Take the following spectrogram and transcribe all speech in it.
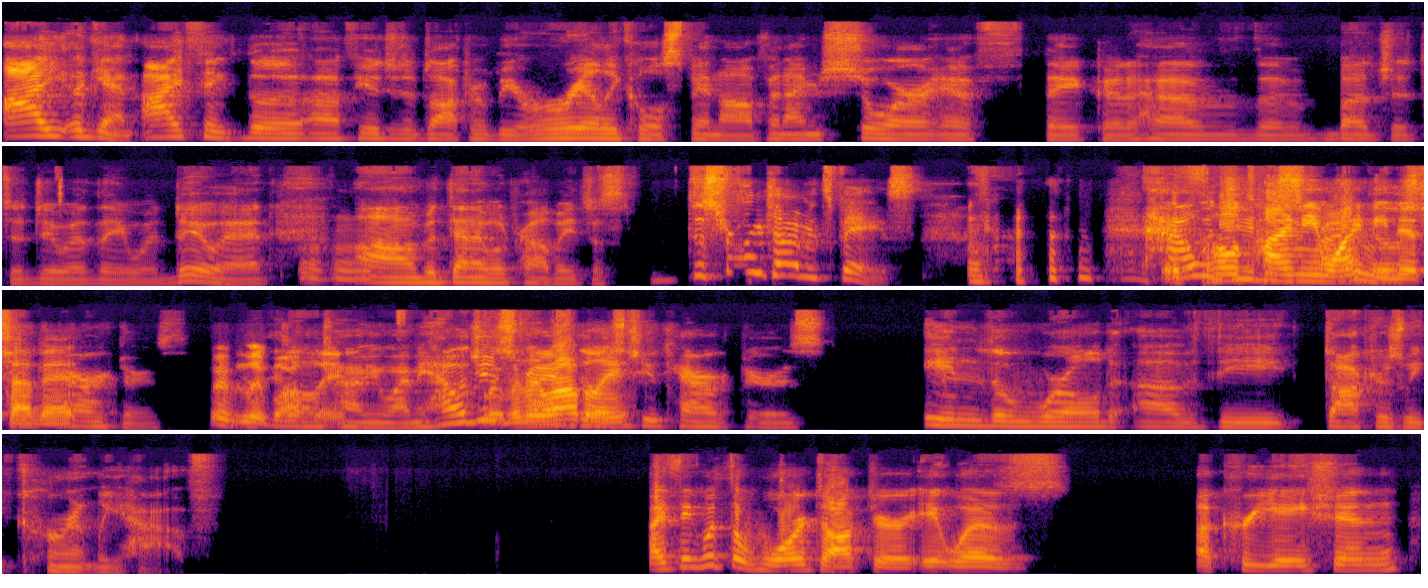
I again, I think the uh, Fugitive Doctor would be a really cool spin-off, and I'm sure if they could have the budget to do it, they would do it. Mhm. Um, but then it would probably just destroy time and space. How would you timey describe those wiminess two of it. characters? Wibbly It's all wobbly. timey-wimey. How would you Wibbly describe wobbly. those two characters in the world of the doctors we currently have? I think with the War Doctor, it was a creation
